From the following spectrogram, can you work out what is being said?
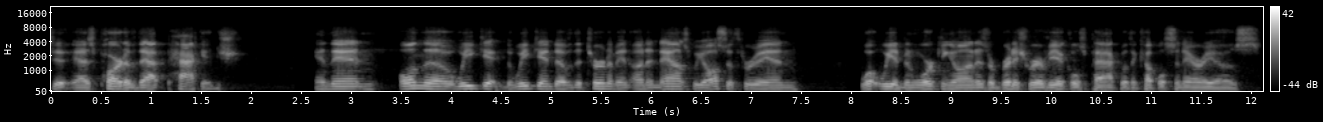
to, as part of that package. And then on the weekend, the weekend of the tournament, unannounced, we also threw in what we had been working on as a British Rare Vehicles pack with a couple scenarios,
